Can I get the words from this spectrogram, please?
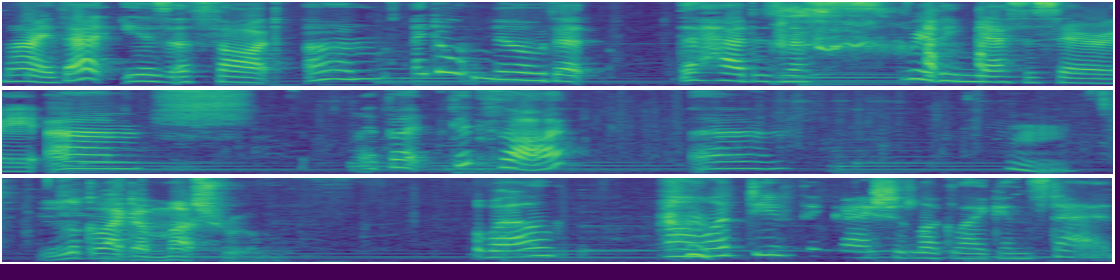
My, that is a thought. Um, I don't know that the hat is nec- really necessary. Um, but good thought. Um, hmm. You look like a mushroom. well uh, what do you think i should look like instead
